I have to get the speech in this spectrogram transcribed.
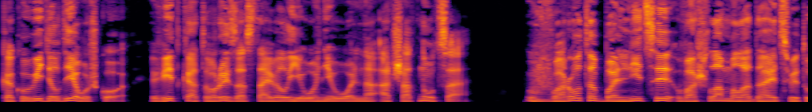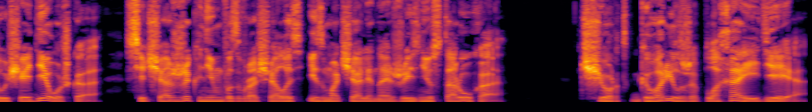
как увидел девушку, вид которой заставил его невольно отшатнуться. В ворота больницы вошла молодая цветущая девушка, сейчас же к ним возвращалась измочаленная жизнью старуха. «Черт, говорил же, плохая идея!»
